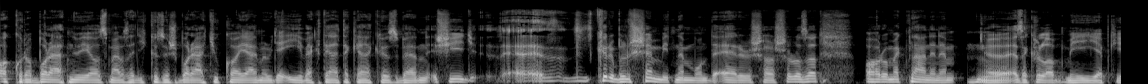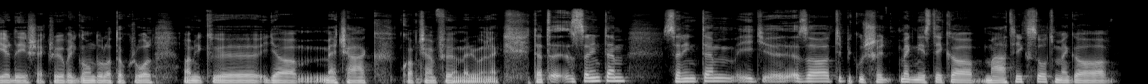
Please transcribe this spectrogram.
akkor a barátnője az már az egyik közös barátjukkal jár, mert ugye évek teltek el közben, és így ez, körülbelül semmit nem mond erről a sorozat, arról meg pláne nem ezekről a mélyebb kérdésekről, vagy gondolatokról, amik így a mecsák kapcsán fölmerülnek. Tehát szerintem Szerintem így ez a tipikus, hogy megnézték a Matrixot, meg a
